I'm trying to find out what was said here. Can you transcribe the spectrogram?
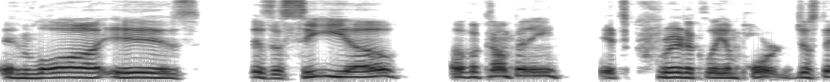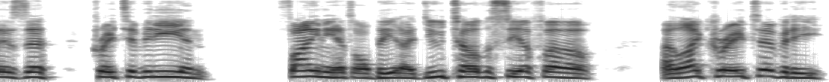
And law is as a CEO of a company, it's critically important, just as the creativity and finance, albeit I do tell the CFO, I like creativity,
